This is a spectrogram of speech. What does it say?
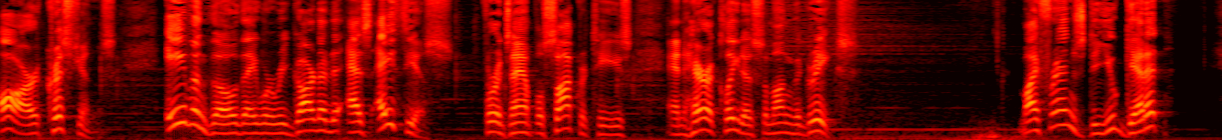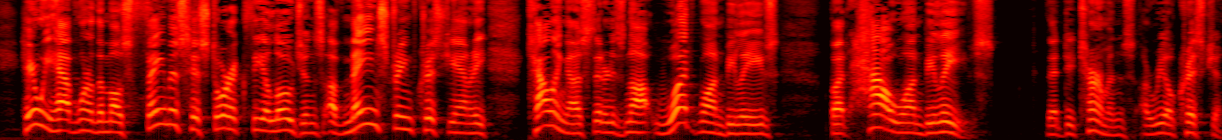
are Christians, even though they were regarded as atheists for example, Socrates and Heraclitus among the Greeks. My friends, do you get it? Here we have one of the most famous historic theologians of mainstream Christianity telling us that it is not what one believes, but how one believes that determines a real Christian.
